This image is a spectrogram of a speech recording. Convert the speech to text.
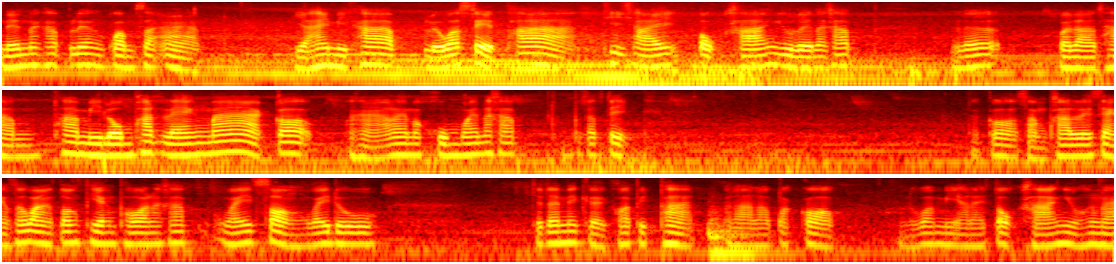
เน้นนะครับเรื่องความสะอาด อย่าให้มีคราบหรือว่าเศษผ้าที่ใช้ตกค้างอยู่เลยนะครับ แล้วเวลาทำถ้ามีลมพัดแรงมากก็หาอะไรมาคุมไว้นะครับถุงพลาสติก แล้วก็สำคัญเลยแสงสว่างต้องเพียงพอนะครับ ไว้ส่องไว้ดู จะได้ไม่เกิดข้อผิดพลาด เวลาเราประกอบ หรือว่ามีอะไรตกค้างอยู่ข้างใน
